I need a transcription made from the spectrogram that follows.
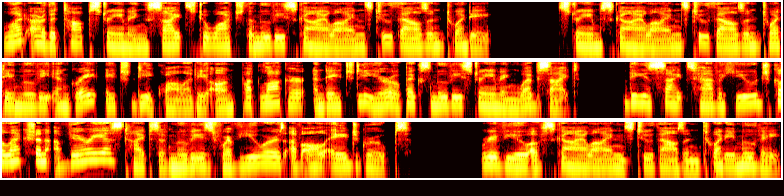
What are the top streaming sites to watch the movie Skylines 2020? Stream Skylines 2020 movie in great HD quality on Putlocker and HD Europix movie streaming website. These sites have a huge collection of various types of movies for viewers of all age groups. Review of Skylines 2020 movie.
